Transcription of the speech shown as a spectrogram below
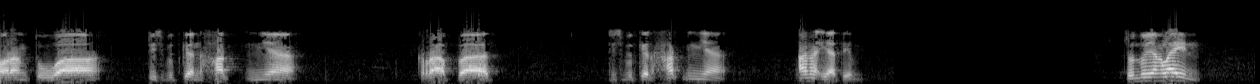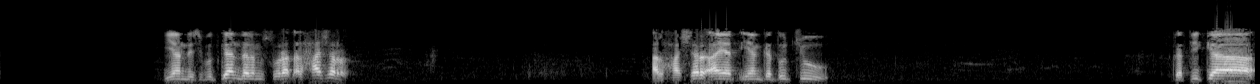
orang tua, disebutkan haknya kerabat, disebutkan haknya anak yatim. Contoh yang lain yang disebutkan dalam surat Al-Hasyr. Al-Hasyr ayat yang ketujuh. Ketika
